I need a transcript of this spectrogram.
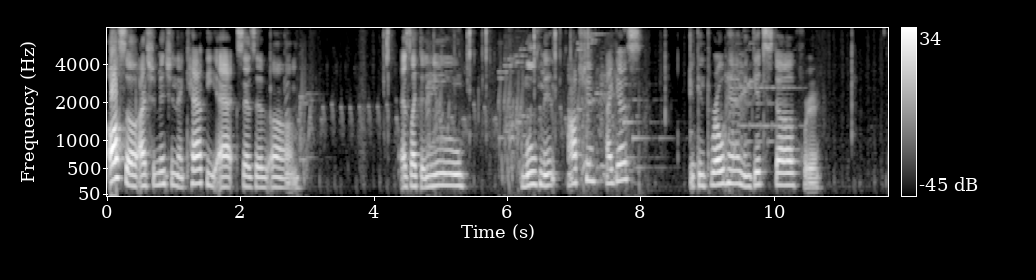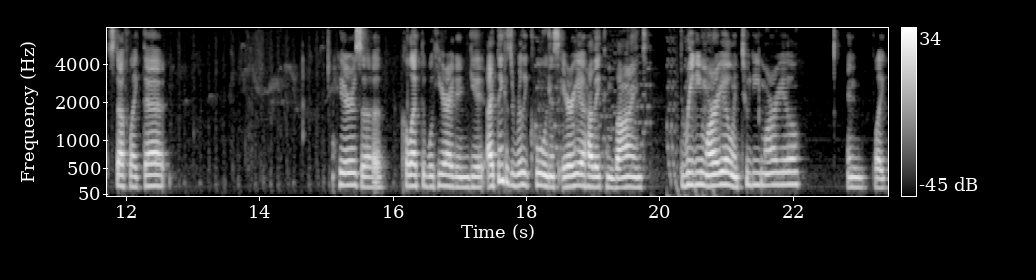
Also, I should mention that Cappy acts as a um, as like a new movement option, I guess. You can throw him and get stuff or stuff like that. Here's a collectible here I didn't get. I think it's really cool in this area how they combined 3D Mario and 2D Mario in like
